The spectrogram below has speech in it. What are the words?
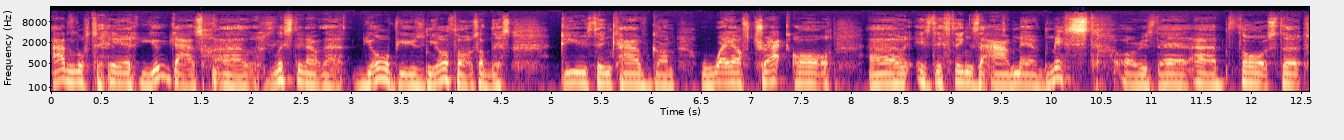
I'd love to hear you guys uh, listening out there, your views and your thoughts on this do you think I've gone way off track, or uh, is there things that I may have missed, or is there uh, thoughts that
